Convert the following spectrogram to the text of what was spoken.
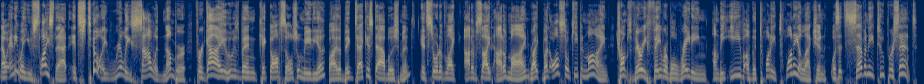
Now, any way you slice that, it's still a really solid number for a guy who's been kicked off social media by the big tech establishment. It's sort of like out of sight, out of mind, right? But also keep in mind, Trump's very favorable rating on the eve of the 2020 election was at 72%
